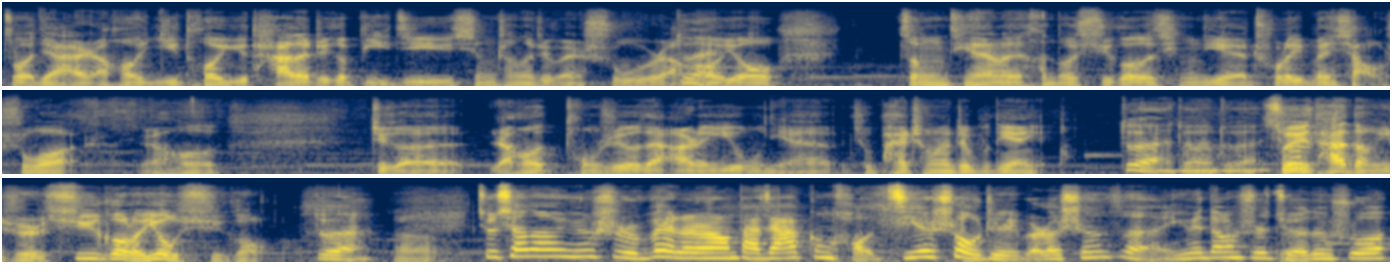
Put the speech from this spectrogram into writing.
作家，然后依托于他的这个笔记形成的这本书，然后又增添了很多虚构的情节，出了一本小说，然后这个，然后同时又在二零一五年就拍成了这部电影，对对对，啊所以就它等于是虚构了又虚构，对。嗯。就相当于是为了让大家更好接受这里边的身份，因为当时觉得说，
